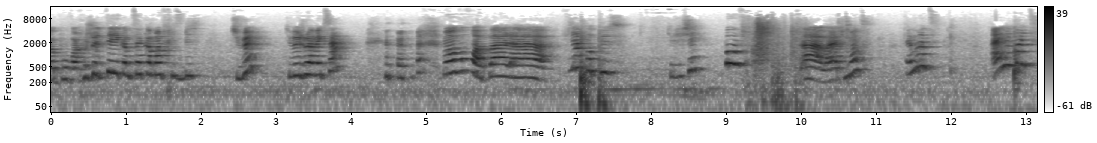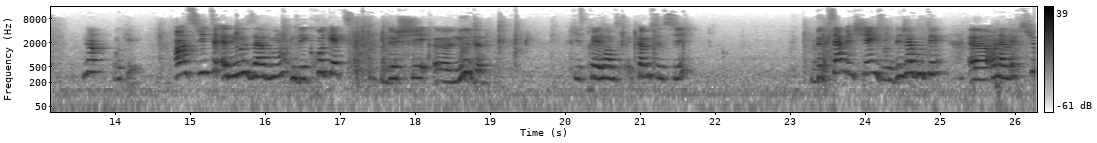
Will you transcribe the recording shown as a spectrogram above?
On va pouvoir jeter comme ça comme un frisbee. Tu veux? Tu veux jouer avec ça? Mais on vous voit pas là Viens Popus Tu veux chier Pouf Ah voilà, tu montes Elle monte Allez monte Non Ok. Ensuite, nous avons des croquettes de chez euh, Nude qui se présentent comme ceci. Donc ça, mes chiens, ils ont déjà goûté. Euh, on avait reçu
